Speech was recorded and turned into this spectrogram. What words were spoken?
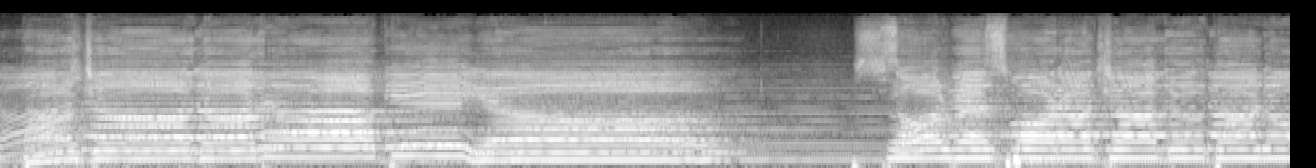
ताच्या Aquella Sorves pora chadutano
